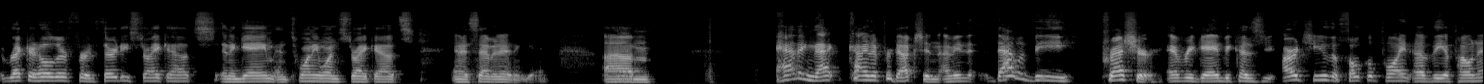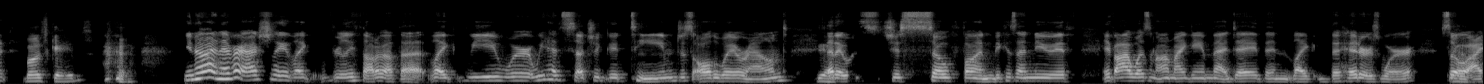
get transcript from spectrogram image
record holder for 30 strikeouts in a game and 21 strikeouts in a seven inning game. Um, yeah. Having that kind of production, I mean, that would be pressure every game because aren't you the focal point of the opponent most games? You know, I never actually like really thought about that. Like we were we had such a good team just all the way around yeah. that it was just so fun because I knew if if I wasn't on my game that day, then like the hitters were. So yeah. I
